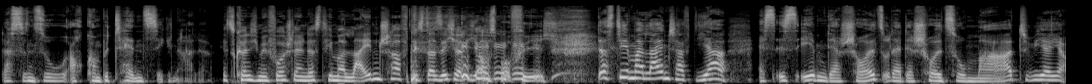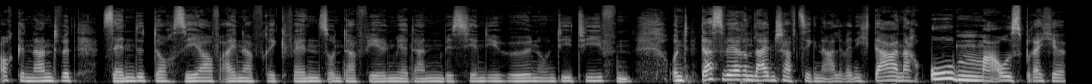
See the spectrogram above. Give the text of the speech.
Das sind so auch Kompetenzsignale. Jetzt könnte ich mir vorstellen, das Thema Leidenschaft ist da sicherlich ausbaufähig. Das Thema Leidenschaft, ja. Es ist eben der Scholz oder der Scholzomat, wie er ja auch genannt wird, sendet doch sehr auf einer Frequenz und da fehlen mir dann ein bisschen die Höhen und die Tiefen. Und das wären Leidenschaftssignale, wenn ich da nach oben mal ausbreche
